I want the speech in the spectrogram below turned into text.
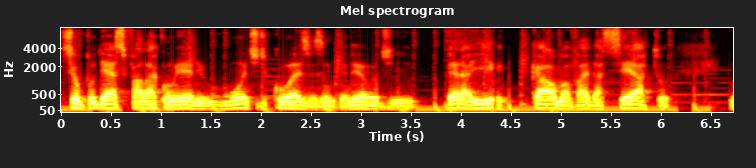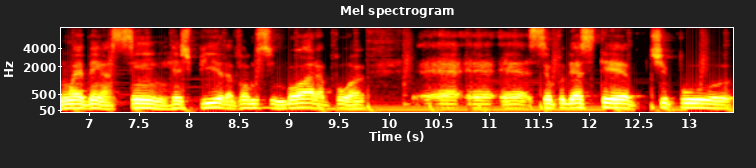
Se eu pudesse falar com ele um monte de coisas, entendeu? De peraí, calma, vai dar certo. Não é bem assim, respira, vamos embora, porra. É, é, é, se eu pudesse ter, tipo,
